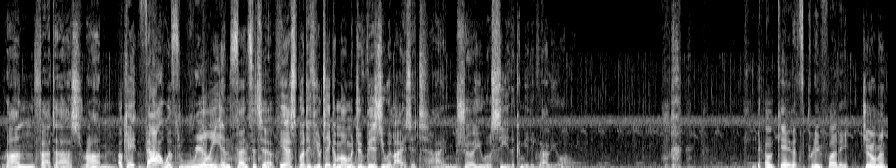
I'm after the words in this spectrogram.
Run, fat ass, run. Okay, that was really insensitive. Yes, but if you take a moment to visualize it, I'm sure you will see the comedic value. okay, that's pretty funny. Gentlemen,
